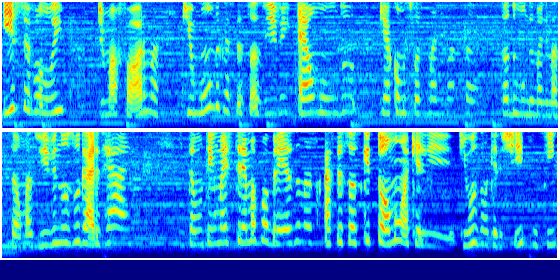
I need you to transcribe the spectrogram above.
isso evolui de uma forma que o mundo que as pessoas vivem é um mundo que é como se fosse uma animação. Todo mundo é uma animação, mas vive nos lugares reais. Então tem uma extrema pobreza, mas as pessoas que tomam aquele, que usam aquele chip, enfim,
